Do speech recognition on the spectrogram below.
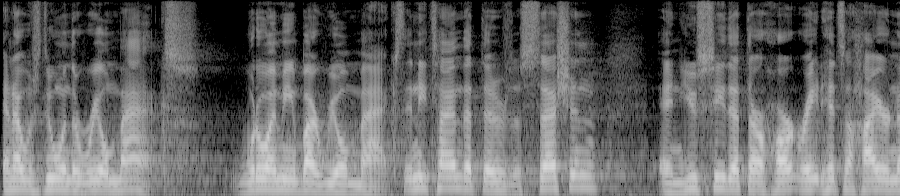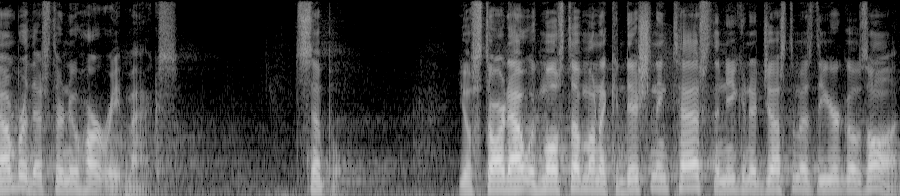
And I was doing the real max. What do I mean by real max? Anytime that there's a session and you see that their heart rate hits a higher number, that's their new heart rate max. Simple. You'll start out with most of them on a conditioning test, then you can adjust them as the year goes on.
